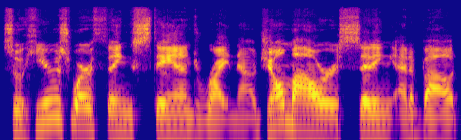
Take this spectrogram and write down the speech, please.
So here's where things stand right now. Joe Mauer is sitting at about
